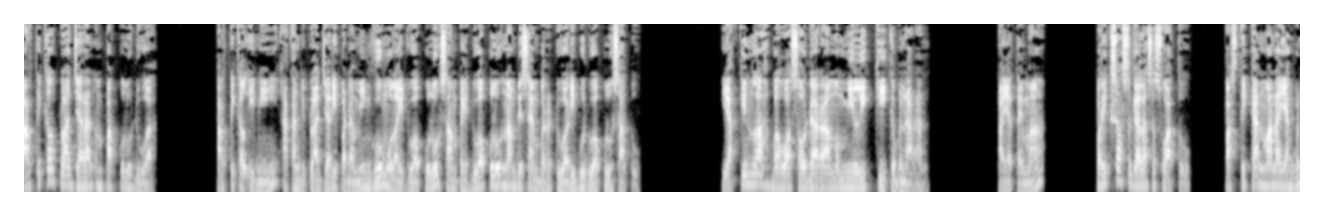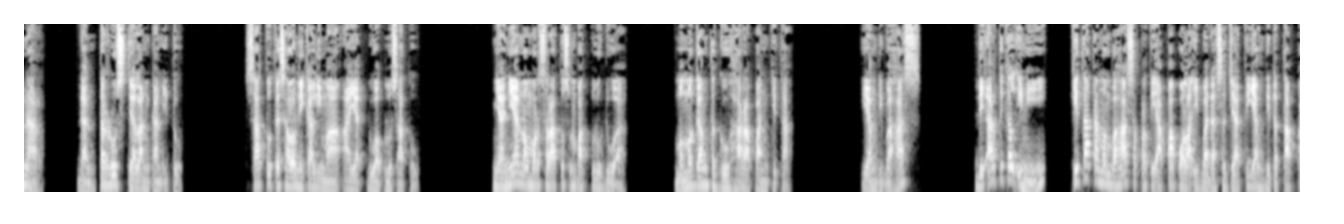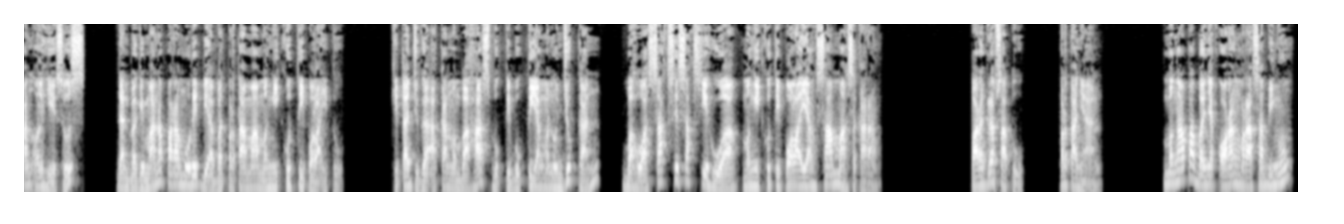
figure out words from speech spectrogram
Artikel pelajaran 42. Artikel ini akan dipelajari pada minggu mulai 20 sampai 26 Desember 2021. Yakinlah bahwa saudara memiliki kebenaran. Ayat tema, Periksa segala sesuatu, pastikan mana yang benar, dan terus jalankan itu. 1 Tesalonika 5 ayat 21 Nyanyian nomor 142 Memegang teguh harapan kita Yang dibahas Di artikel ini, kita akan membahas seperti apa pola ibadah sejati yang ditetapkan oleh Yesus dan bagaimana para murid di abad pertama mengikuti pola itu. Kita juga akan membahas bukti-bukti yang menunjukkan bahwa saksi-saksi Yehua mengikuti pola yang sama sekarang. Paragraf 1. Pertanyaan. Mengapa banyak orang merasa bingung?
